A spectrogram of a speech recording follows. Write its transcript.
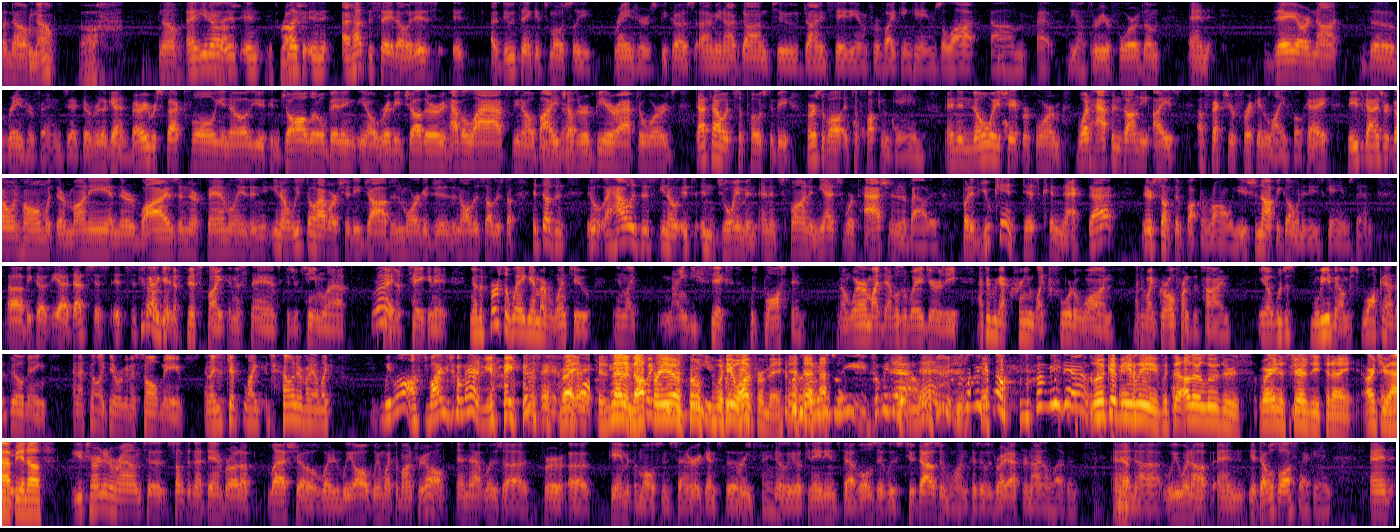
Uh, no. No. Oh, No, and you know, Rough. it, and It's rough. like, and I have to say though, it is it. I do think it's mostly Rangers because I mean I've gone to Giant Stadium for Viking games a lot, um, at you know three or four of them, and they are not the Ranger fans. Like they're again very respectful. You know, you can jaw a little bit and you know rib each other, have a laugh. You know, buy each Yeah. other a beer afterwards. That's how it's supposed to be. First of all, it's a fucking game. And in no way, shape, or form, what happens on the ice affects your freaking life, okay? These guys are going home with their money and their wives and their families. And, you know, we still have our shitty jobs and mortgages and all this other stuff. It doesn't, it, how is this, you know, it's enjoyment and it's fun. And yes, we're passionate about it. But if you can't disconnect that, there's something fucking wrong with you. You should not be going to these games then. Uh, because, yeah, that's just, it's, it's you got to get in a fist fight in the stands because your team left, instead of just taking it. You know, the first away game I ever went to in like '96 was Boston, and I'm wearing my Devils away jersey. I think we got creamed like four to one. I think my girlfriend at the time. You know, we're just leaving. I'm just walking out of the building, and I felt like they were going to assault me, and I just kept like telling everybody, I'm like. We lost. Why are you so mad at me? Like, Right. Right. Isn't that game. enough Like, for you you? just leave. what do you want from me? Let me just leave. Put me down. And then, Just let me go. Put me down. Look at me leave with the other losers wearing this jersey tonight. Aren't you happy enough? you turn it around to something that Dan brought up last show when we all we went to Montreal, and that was uh, for a game at the Molson Center against the Great fans. you know, the Canadiens Devils. It was 2001 because it was right after 9/11, and uh, we went up and yeah, Devils lost that game, and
